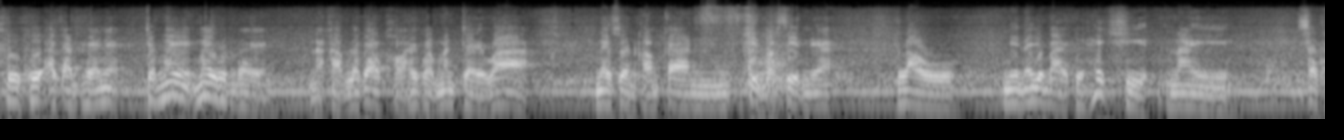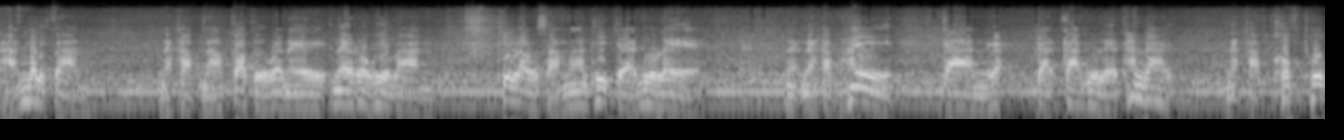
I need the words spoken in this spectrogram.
คือคืออาการแพ้เนี่ยจะไม่ไม่รุนแรงนะครับ แล้วก็ขอให้ความมั่นใจว่าในส่วนของการฉีดวัคซีนเนี่ยเรามีนโยบายคือให้ฉีดในสถานบริการนะครับนะก็คือว่าในในโรงพยาบาลที่เราสามารถที่จะดูแลนะครับให้การการการดูแลท่านได้นะครับ ครบทุก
